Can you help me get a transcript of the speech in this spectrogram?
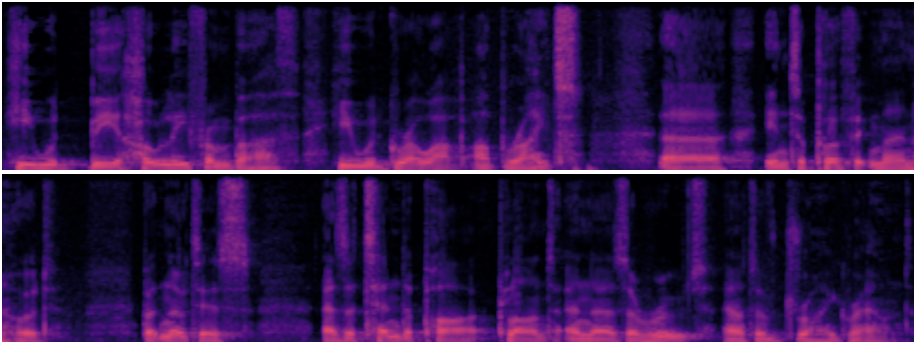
he would be holy from birth. He would grow up upright uh, into perfect manhood. But notice, as a tender part, plant and as a root out of dry ground.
